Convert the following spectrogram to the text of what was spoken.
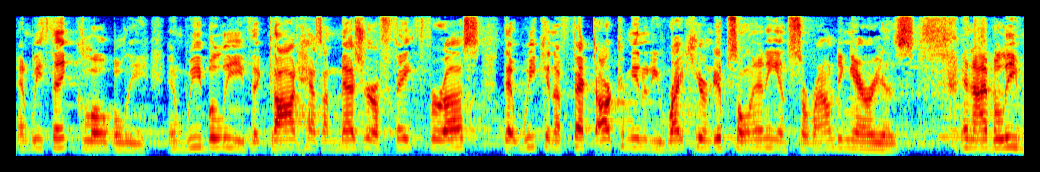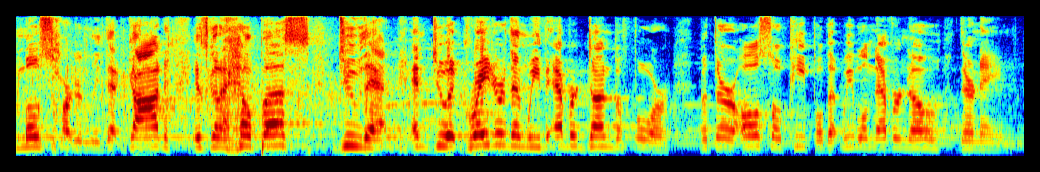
and we think globally. And we believe that God has a measure of faith for us that we can affect our community right here in Ypsilanti and surrounding areas. And I believe most heartedly that God is going to help us do that and do it greater than we've ever done before. But there are also people that we will never know their name.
